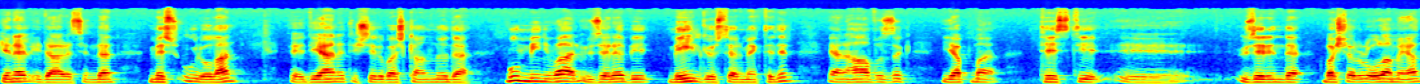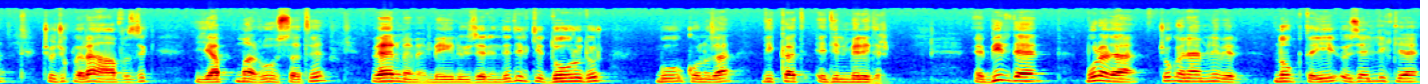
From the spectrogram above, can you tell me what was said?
genel idaresinden mesul olan e, Diyanet İşleri Başkanlığı da bu minval üzere bir meyil göstermektedir. Yani hafızlık yapma testi e, üzerinde başarılı olamayan çocuklara hafızlık yapma ruhsatı vermeme meyli üzerindedir ki doğrudur. Bu konuda dikkat edilmelidir. E, bir de burada çok önemli bir noktayı özellikle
